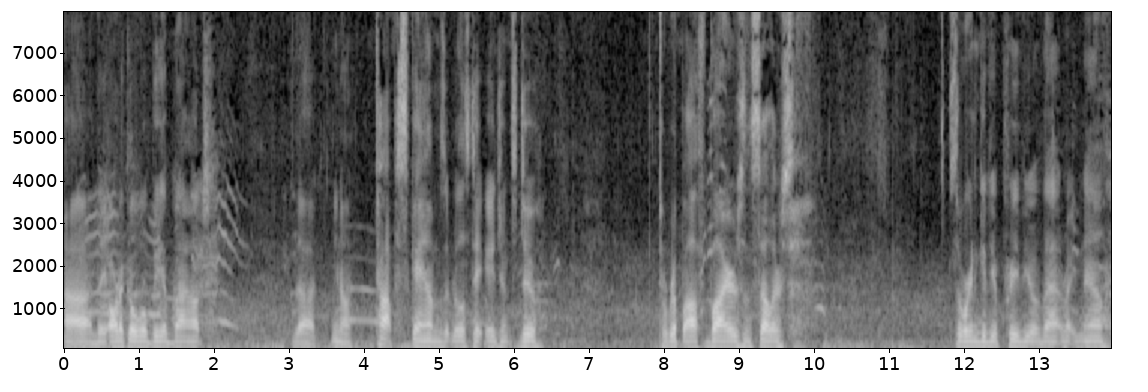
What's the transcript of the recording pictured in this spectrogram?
Uh, the article will be about the you know top scams that real estate agents do to rip off buyers and sellers. So we're going to give you a preview of that right now.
